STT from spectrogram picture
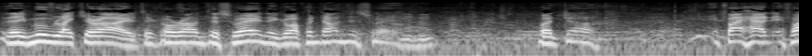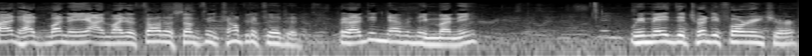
they move like your eyes. They go around this way and they go up and down this way. But uh, if I had if I had had money, I might have thought of something complicated. But I didn't have any money. We made the 24 incher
